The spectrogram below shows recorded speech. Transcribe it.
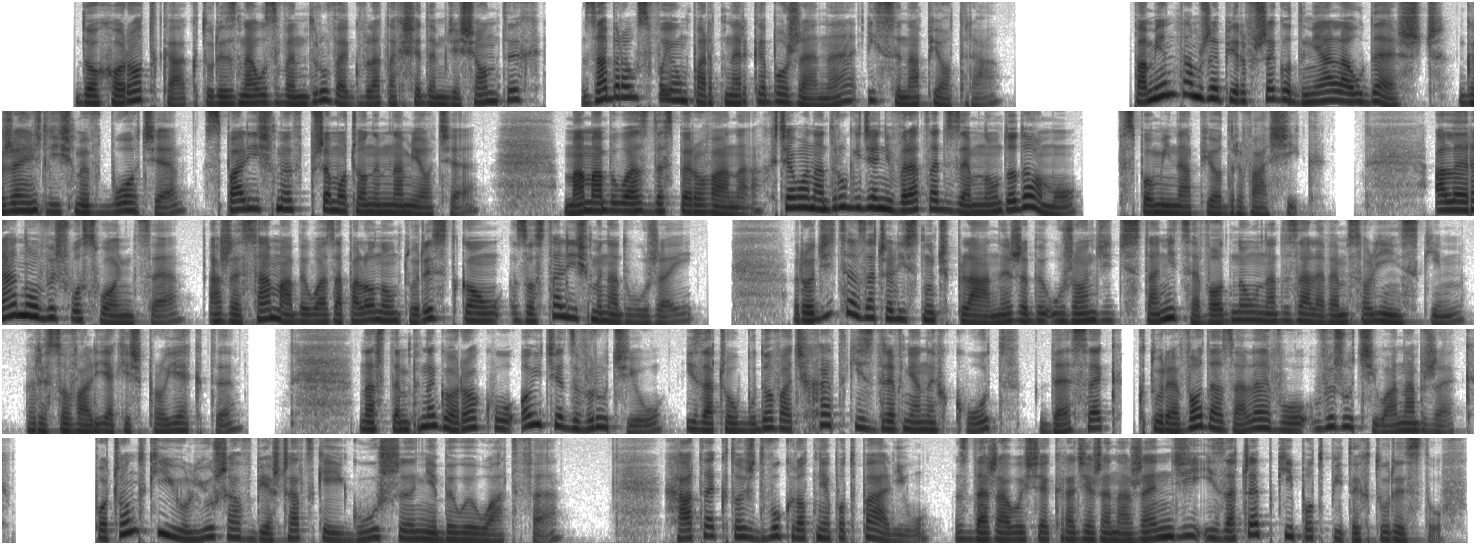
Do Chorodka, który znał z wędrówek w latach siedemdziesiątych, zabrał swoją partnerkę Bożenę i syna Piotra. Pamiętam, że pierwszego dnia lał deszcz, grzęźliśmy w błocie, spaliśmy w przemoczonym namiocie. Mama była zdesperowana, chciała na drugi dzień wracać ze mną do domu, wspomina Piotr Wasik. Ale rano wyszło słońce, a że sama była zapaloną turystką, zostaliśmy na dłużej. Rodzice zaczęli snuć plany, żeby urządzić stanicę wodną nad Zalewem Solińskim. Rysowali jakieś projekty. Następnego roku ojciec wrócił i zaczął budować chatki z drewnianych kłód, desek, które woda zalewu wyrzuciła na brzeg. Początki Juliusza w bieszczackiej głuszy nie były łatwe. Chatę ktoś dwukrotnie podpalił, zdarzały się kradzieże narzędzi i zaczepki podpitych turystów.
